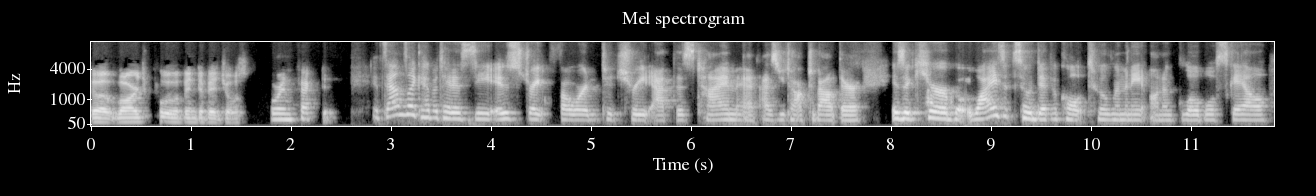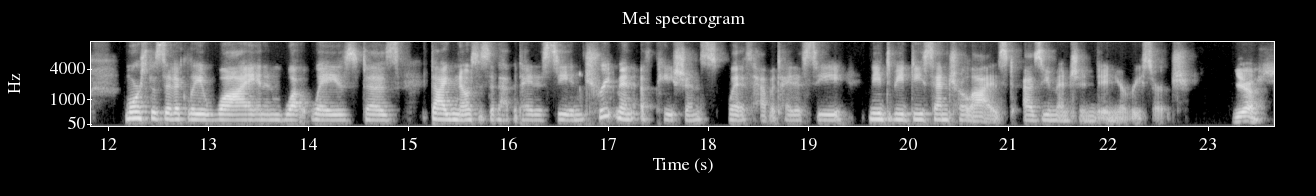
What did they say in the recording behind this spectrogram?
the large pool of individuals who are infected. It sounds like hepatitis C is straightforward to treat at this time. And as you talked about, there is a cure, but why is it so difficult to eliminate on a global scale? More specifically, why and in what ways does diagnosis of hepatitis C and treatment of patients with hepatitis C need to be decentralized, as you mentioned in your research? Yes.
